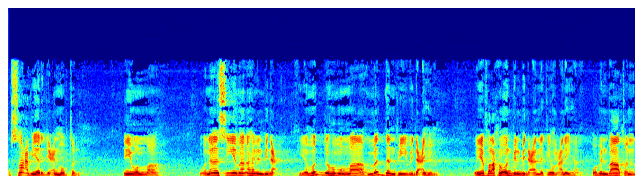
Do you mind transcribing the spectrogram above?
وصعب يرجع المبطل. إي والله ولا سيما أهل البدع. يمدهم الله مدا في بدعهم ويفرحون بالبدعة التي هم عليها وبالباطل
